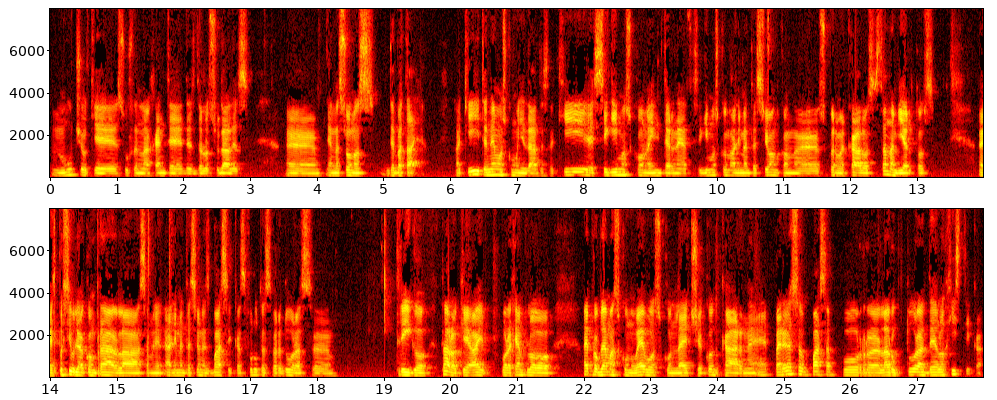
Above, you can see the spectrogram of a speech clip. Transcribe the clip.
mucho que sufren la gente desde las ciudades en las zonas de batalla. Aquí tenemos comunidades, aquí seguimos con la internet, seguimos con alimentación, con supermercados, están abiertos. Es posible comprar las alimentaciones básicas, frutas, verduras, trigo. Claro que hay, por ejemplo, hay problemas con huevos, con leche, con carne, eh, pero eso pasa por eh, la ruptura de logística.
